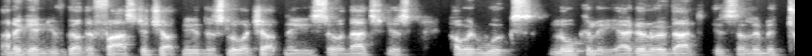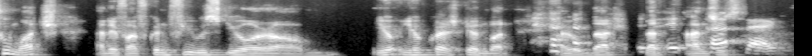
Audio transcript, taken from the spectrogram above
And again, you've got the faster chutney, the slower chutney. So that's just how it works locally. I don't know if that is a little bit too much. And if I've confused your um, your, your question, but I hope that that it's answers. Perfect.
